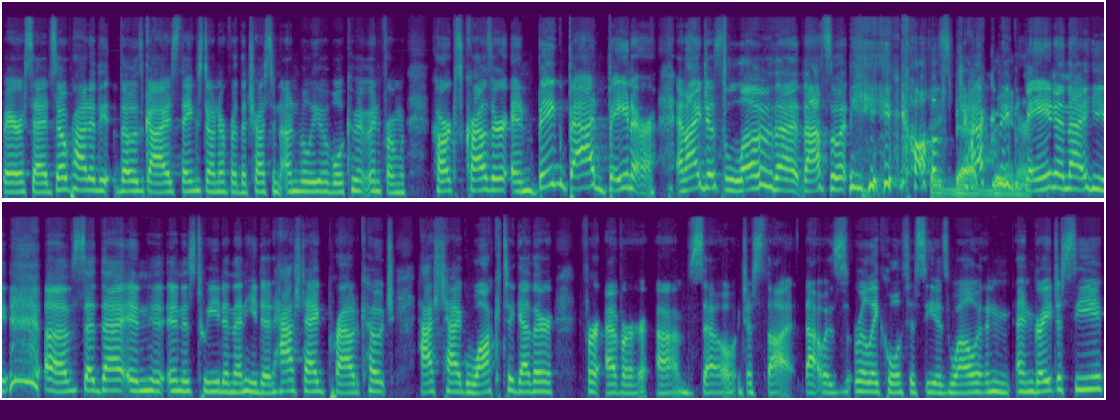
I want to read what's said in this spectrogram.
Bear said, so proud of the, those guys. Thanks, Donor, for the trust and unbelievable commitment from Karks Krauser and Big Bad Boehner. And I just love that that's what he calls Big Jack. McBain and that he uh, said that in, in his tweet. And then he did hashtag proud coach, hashtag walk together forever. Um, so just thought that was really cool to see as well. And, and great to see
